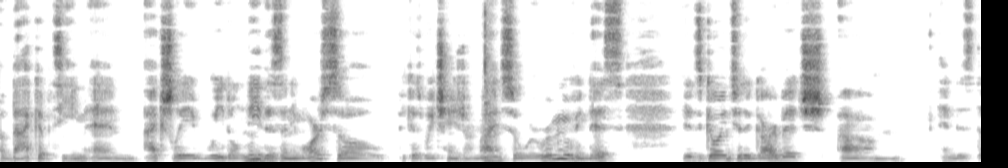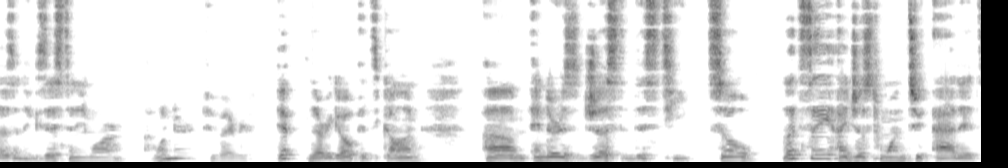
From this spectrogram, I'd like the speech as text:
a backup team and actually we don't need this anymore so because we changed our mind so we're removing this. It's going to the garbage um, and this doesn't exist anymore. I wonder if i re- yep there we go it's gone. Um, and there's just this team. So let's say i just want to add it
